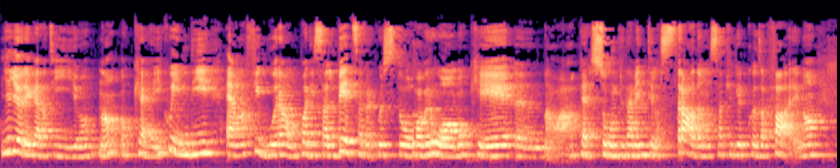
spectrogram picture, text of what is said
glieli ho regalati io, no? Ok? Quindi è una figura un po' di salvezza per questo povero uomo che eh, ha perso completamente la strada, non sa più che cosa fare, no?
